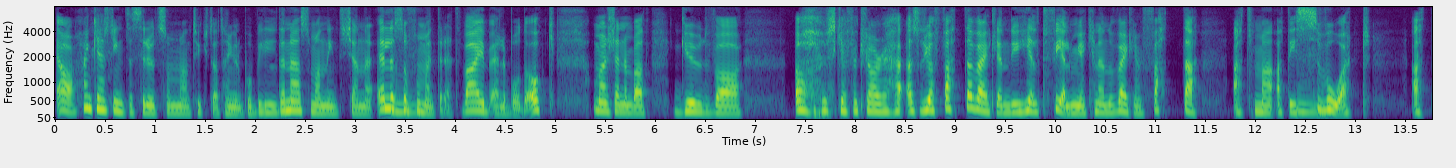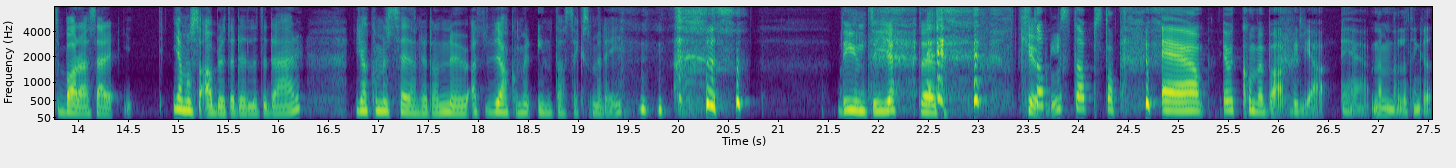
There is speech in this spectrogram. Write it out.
ja han kanske inte ser ut som man tyckte att han gjorde på bilderna som man inte känner, eller så Mm. får man inte rätt vibe eller både och. Och man känner bara att gud vad, åh hur ska jag förklara det här? Alltså jag fattar verkligen, det är ju helt fel men jag kan ändå verkligen fatta att, man, att det är Mm. svårt att bara så här, jag måste avbryta dig lite där. Jag kommer säga redan nu att jag kommer inte ha sex med dig. det är ju inte jättekul. Stopp, stopp, stopp. eh, jag kommer bara vilja eh, nämna en liten grej.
